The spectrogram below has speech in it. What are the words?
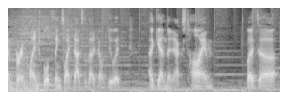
am very mindful of things like that so that I don't do it again the next time. But uh,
